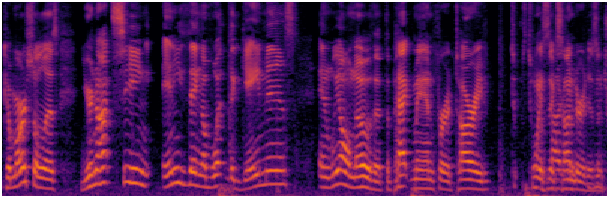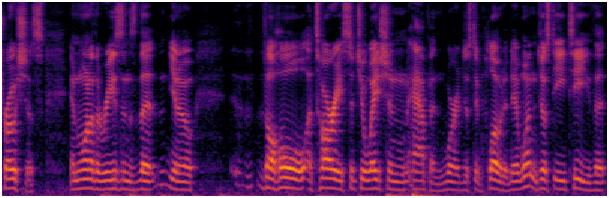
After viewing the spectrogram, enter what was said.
commercial is you're not seeing anything of what the game is and we all know that the pac-man for atari 2600 is atrocious. And one of the reasons that you know the whole atari situation happened where it just imploded. It wasn't just et that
